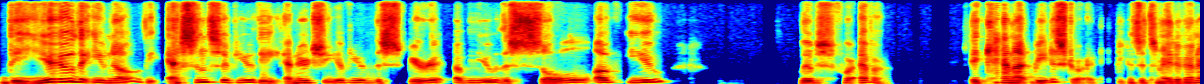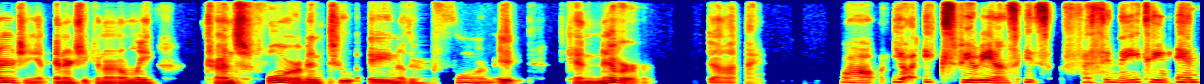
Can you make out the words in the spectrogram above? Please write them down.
the you that you know, the essence of you, the energy of you, the spirit of you, the soul of you lives forever. It cannot be destroyed because it's made of energy, and energy can only transform into another form. It can never die. Wow, your experience is fascinating. And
